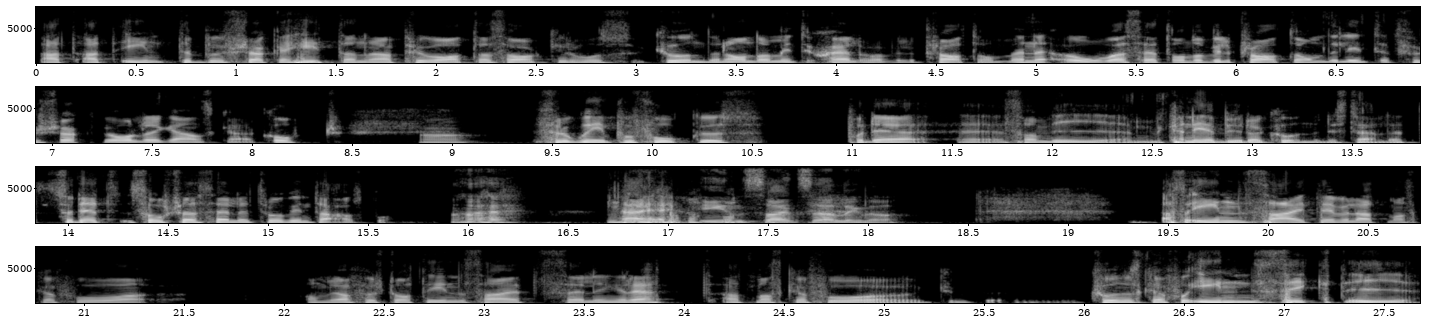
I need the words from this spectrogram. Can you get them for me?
att, att inte försöka hitta några privata saker hos kunderna om de inte själva vill prata om. Men oavsett om de vill prata om det eller inte, försöker vi hålla det ganska kort. Ja. För att gå in på fokus på det eh, som vi kan erbjuda kunden istället. Så det social selling tror vi inte alls på. Nej. Nej. Insight selling då? Alltså insight är väl att man ska få, om jag har förstått insight selling rätt, att man ska få, kunden ska få insikt i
